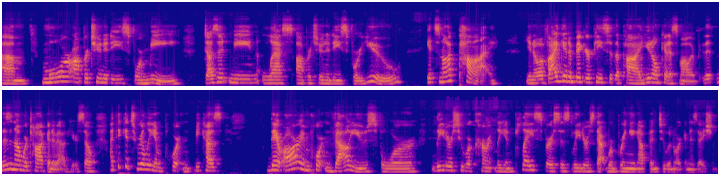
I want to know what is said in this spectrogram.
um, more opportunities for me doesn't mean less opportunities for you. It's not pie. You know, if I get a bigger piece of the pie, you don't get a smaller. This is not what we're talking about here. So I think it's really important because there are important values for leaders who are currently in place versus leaders that we're bringing up into an organization.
